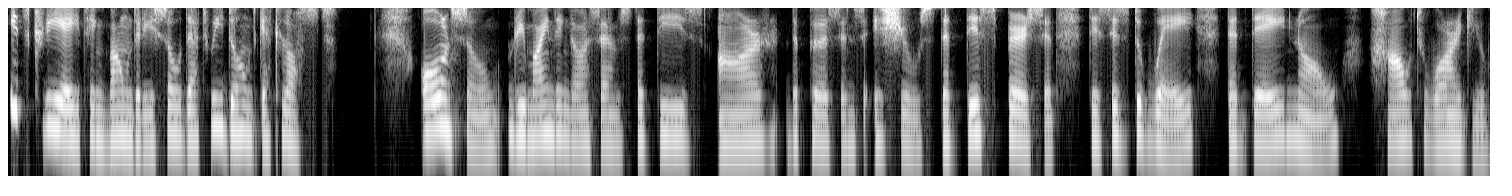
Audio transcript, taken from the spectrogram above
It's creating boundaries so that we don't get lost also reminding ourselves that these are the person's issues, that this person, this is the way that they know how to argue.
